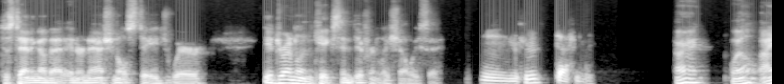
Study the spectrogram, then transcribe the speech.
to standing on that international stage where the adrenaline kicks in differently, shall we say? Mm-hmm, definitely. All right. Well, I,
